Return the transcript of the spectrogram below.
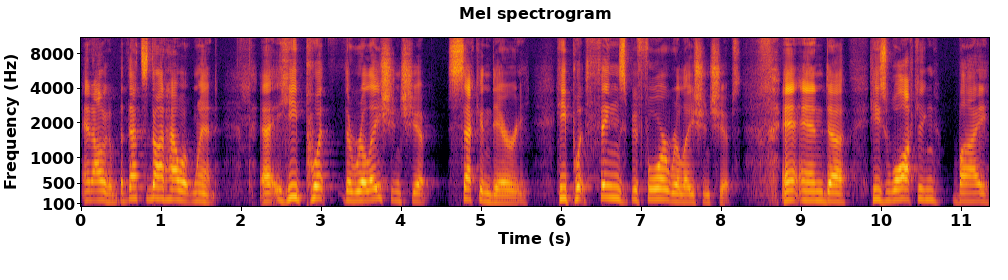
and I'll go. But that's not how it went. Uh, he put the relationship secondary. He put things before relationships. And, and uh, he's walking by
